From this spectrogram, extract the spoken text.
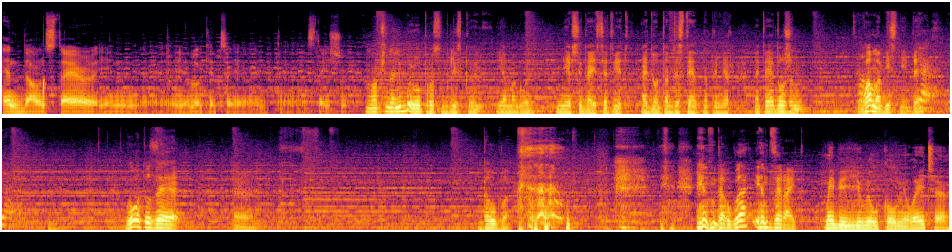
and downstairs in uh, you look at the uh, station. Ну, вообще на любой вопрос английского я могу, у меня всегда есть ответ. I don't understand, например. Это я должен вам объяснить, да? Go to the... э, до угла. And до угла and the right. Maybe you will call me later.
